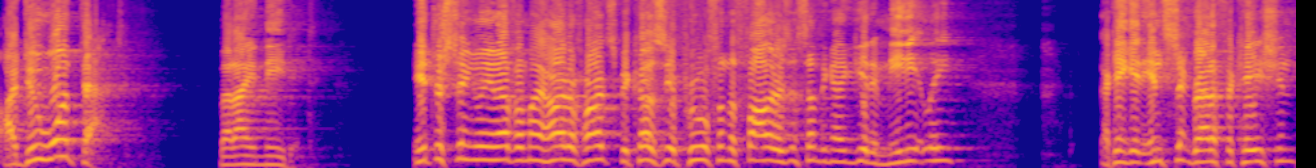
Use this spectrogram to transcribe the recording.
I do want that, but I need it. Interestingly enough, in my heart of hearts, because the approval from the Father isn't something I can get immediately, I can't get instant gratification.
